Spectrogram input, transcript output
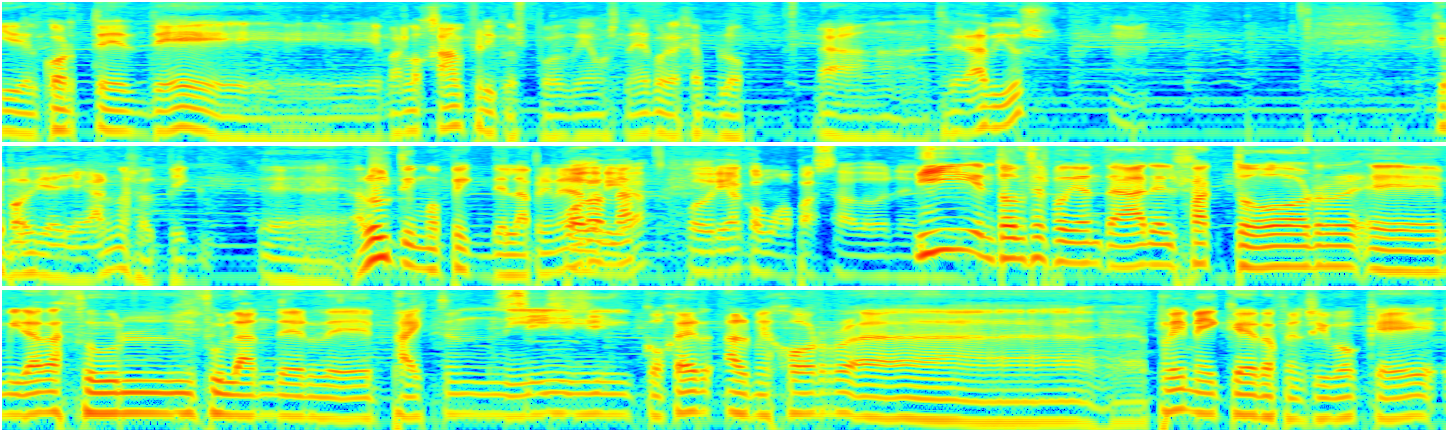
Y del corte de Marlon Humphrey, pues podríamos tener, por ejemplo, a Tredavius, que podría llegarnos al pick, eh, al último pick de la primera Podría, ronda. podría, como ha pasado en el. Y entonces podría entrar el factor eh, mirada azul, Zulander de Python y Sí, sí, sí. coger al mejor eh, playmaker ofensivo que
